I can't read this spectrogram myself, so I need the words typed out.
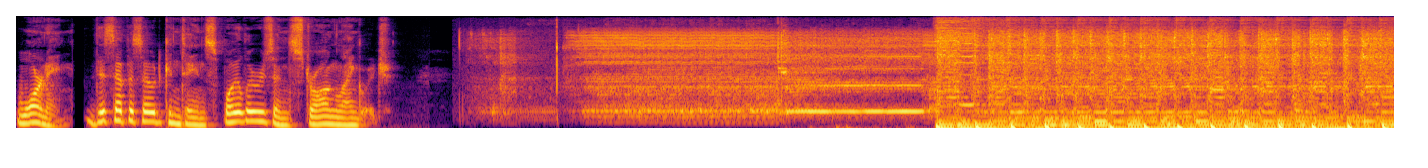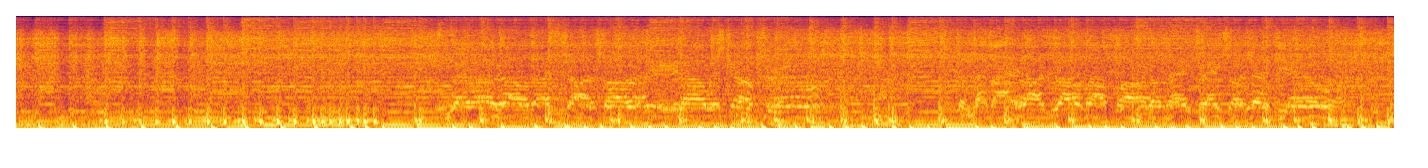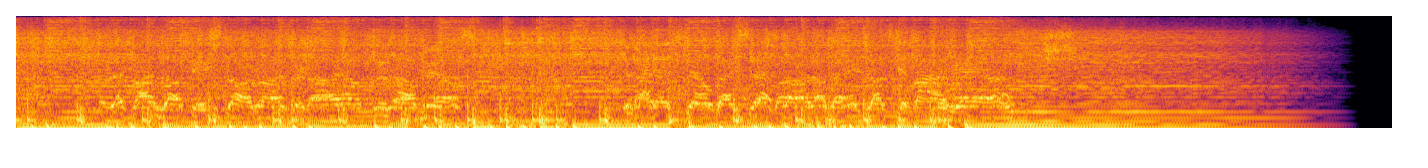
Warning this episode contains spoilers and strong language.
